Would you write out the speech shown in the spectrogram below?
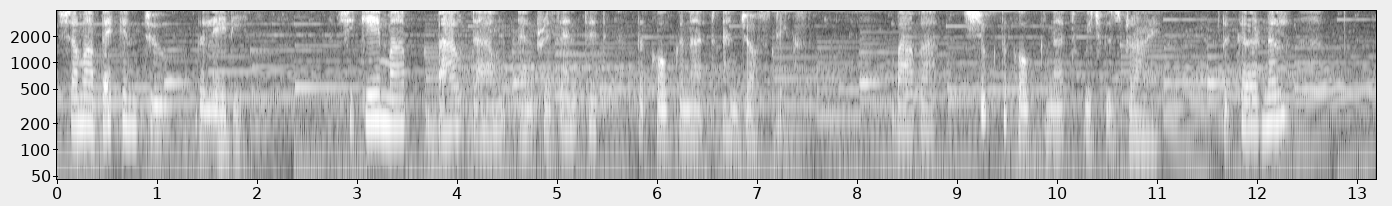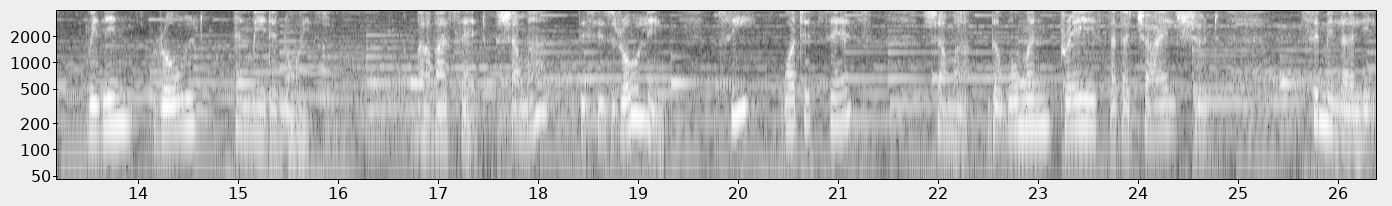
Shama beckoned to the lady. She came up, bowed down, and presented the coconut and joss sticks. Baba shook the coconut, which was dry. The kernel within rolled and made a noise. Baba said, Shama, this is rolling. See what it says? Shama, the woman prays that a child should similarly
